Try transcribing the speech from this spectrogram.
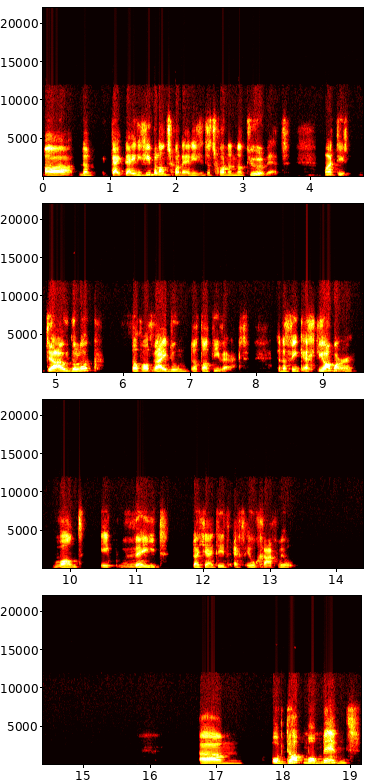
uh, dan, kijk, de energiebalans is gewoon de energie, dat is gewoon een natuurwet. Maar het is duidelijk dat wat wij doen, dat dat niet werkt. En dat vind ik echt jammer, want ik weet dat jij dit echt heel graag wil. Um, op dat moment,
